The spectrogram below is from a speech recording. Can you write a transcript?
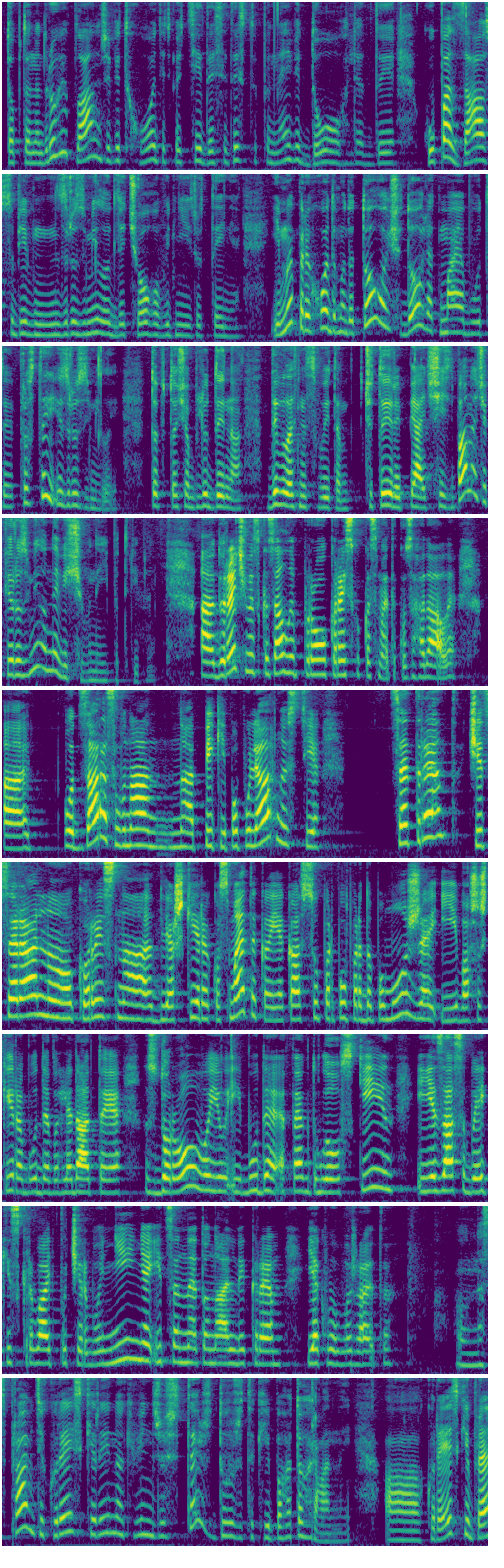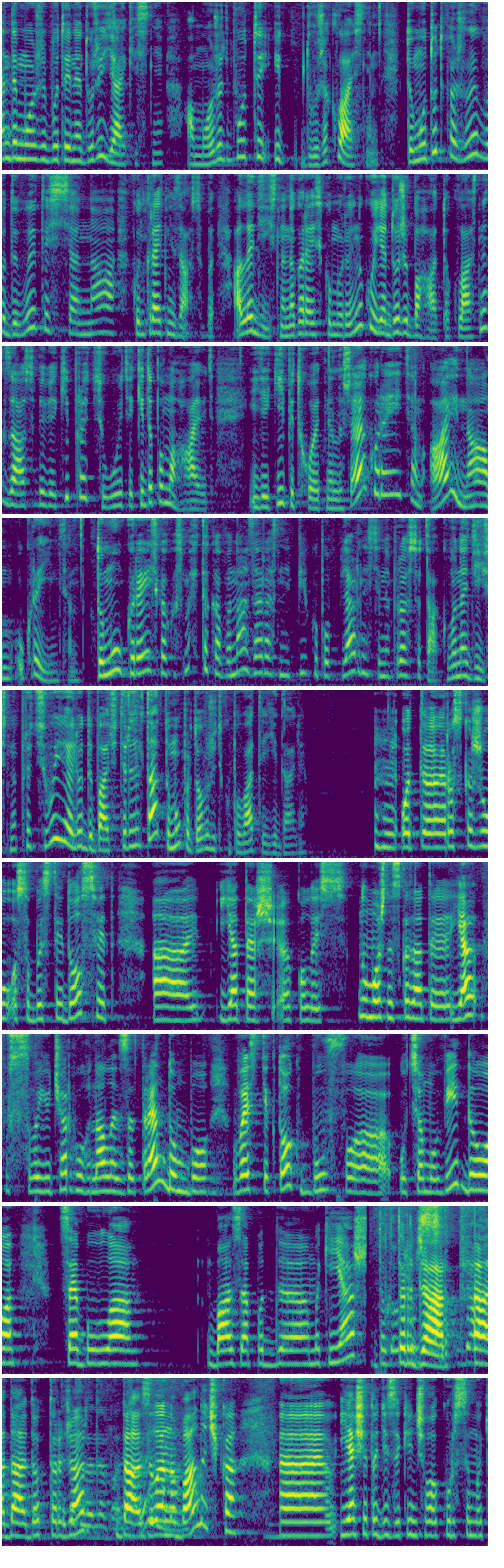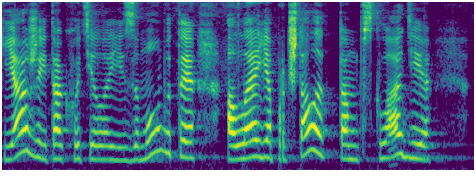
Тобто на другий план вже відходять оці 10-ступеневі догляди, купа засобів, незрозуміло для чого в одній рутині. І ми переходимо до того, що догляд має бути простий і зрозумілий. Тобто, щоб людина дивилась на свої там 4, 5, 6 баночок і розуміла, навіщо вони їй потрібні. А, до речі, ви сказали про корейську косметику, згадали. А, от зараз вона на пікі популярності. Це тренд, чи це реально корисна для шкіри косметика, яка супер-пупер допоможе, і ваша шкіра буде виглядати здоровою, і буде ефект glow skin, і є засоби, які скривають почервоніння, і це не тональний крем. Як ви вважаєте? Е, Насправді корейський ринок він же ж теж дуже такий багатогранний. А корейські бренди можуть бути не дуже якісні, а можуть бути і дуже класні. Тому тут важливо дивитися на конкретні засоби. Але дійсно на корейському ринку є дуже багато класних засобів, які працюють, які допомагають, і які підходять не лише корейцям, а й нам, українцям. Тому корейська косметика вона зараз на піку популярності не просто так. Вона дійсно працює, люди бачать результат, тому продовжують купувати її далі. От е, розкажу особистий досвід. Я теж е, колись, ну можна сказати, я в свою чергу гналась за трендом, бо весь TikTok був е, у цьому відео. Це була база під макіяж. Доктор Джарт. Да, да, доктор Джарт. зелена баночка. Да, зелена баночка. Я ще тоді закінчила курси макіяжу і так хотіла її замовити. Але я прочитала там в складі,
